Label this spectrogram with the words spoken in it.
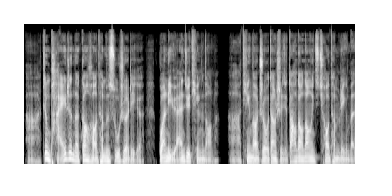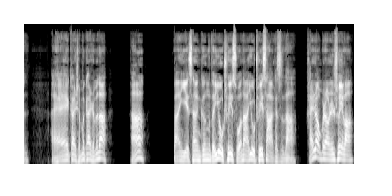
啊，正排着呢，刚好他们宿舍这个管理员就听到了啊，听到之后当时就当当当敲他们这个门，哎，干什么干什么呢？啊！半夜三更的，又吹唢呐，又吹萨克斯的，还让不让人睡了？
